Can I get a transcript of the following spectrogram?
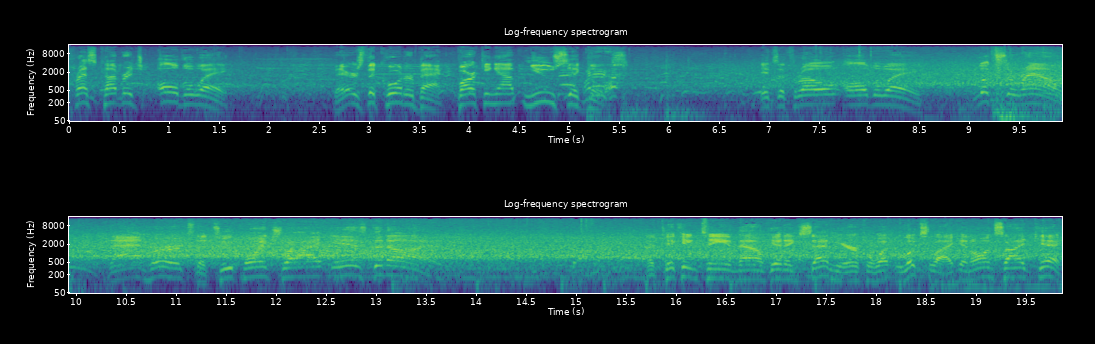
Press coverage all the way. There's the quarterback barking out new signals. It's a throw all the way. Looks around. That hurts. The two-point try is denied. The kicking team now getting set here for what looks like an onside kick.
